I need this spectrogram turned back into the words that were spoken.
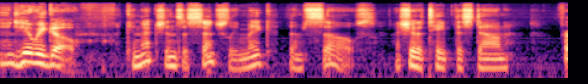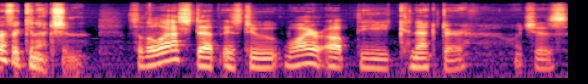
And here we go connections essentially make themselves. I should have taped this down. Perfect connection. So the last step is to wire up the connector, which is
